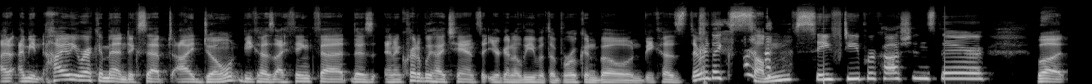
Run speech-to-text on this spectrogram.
I, I, mean, highly recommend, except I don't because I think that there's an incredibly high chance that you're going to leave with a broken bone because there are like some safety precautions there, but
